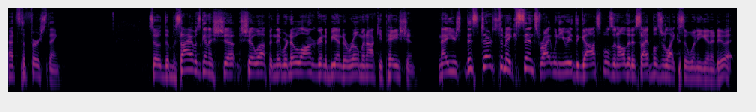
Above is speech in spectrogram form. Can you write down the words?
That's the first thing. So the Messiah was going to show, show up and they were no longer going to be under Roman occupation. Now, this starts to make sense, right? When you read the Gospels and all the disciples are like, So when are you going to do it?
